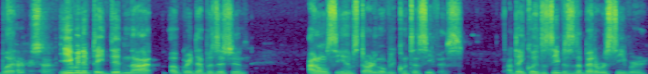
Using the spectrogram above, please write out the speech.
But 100%. even if they did not upgrade that position, I don't see him starting over Quinton Cephus. I think Quinton Cephus is a better receiver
